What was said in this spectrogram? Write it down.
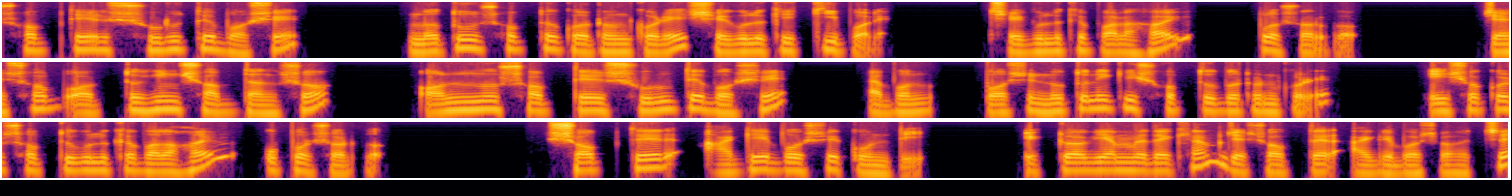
শব্দের শুরুতে বসে, নতুন শব্দ গঠন করে সেগুলোকে কি বলে? সেগুলোকে বলা হয় উপসর্গ যেসব অর্থহীন শব্দাংশ অন্য শব্দের শুরুতে বসে এবং বসে নতুন একটি শব্দ গঠন করে, এই সকল শব্দগুলোকে বলা হয় উপসর্গ। শব্দের আগে বসে কোনটি? একটু আগে আমরা দেখলাম যে শব্দের আগে বসে হচ্ছে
